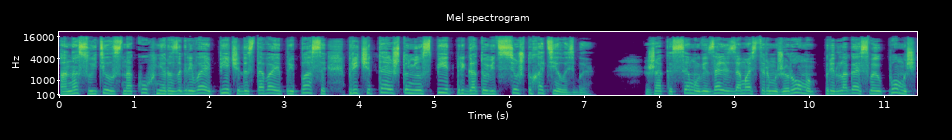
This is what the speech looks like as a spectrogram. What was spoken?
Она суетилась на кухне, разогревая печь и доставая припасы, причитая, что не успеет приготовить все, что хотелось бы. Жак и Сэм увязались за мастером Жеромом, предлагая свою помощь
